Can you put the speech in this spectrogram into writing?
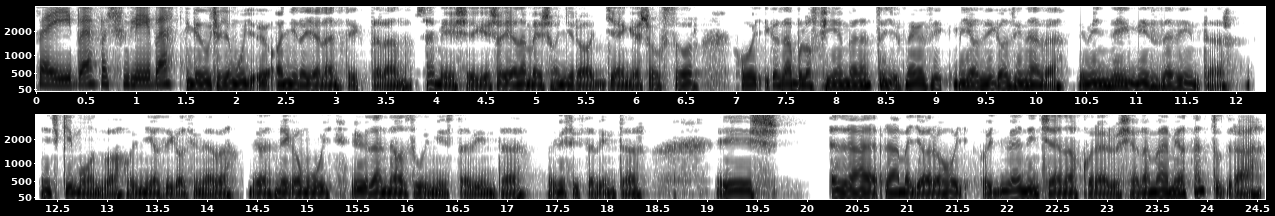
fejébe, vagy fülébe. Igen, úgyhogy amúgy ő annyira jelentéktelen személyiség, és a jeleme is annyira gyenge sokszor, hogy igazából a filmben nem tudjuk meg, az, mi az igazi neve. Ő mindig Miss Winter. Nincs kimondva, hogy mi az igazi neve. Mert még amúgy ő lenne az új the Winter, vagy Mrs. Winter. És ez rá, rámegy arra, hogy, hogy mivel nincsen akkor erős eleme, miatt nem tud rá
